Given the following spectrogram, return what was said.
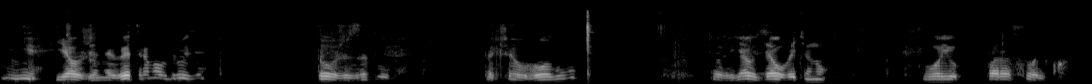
Ні, я вже не витримав, друзі. То вже задуже пече в голову. Тож я взяв, витягнув свою парасольку.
